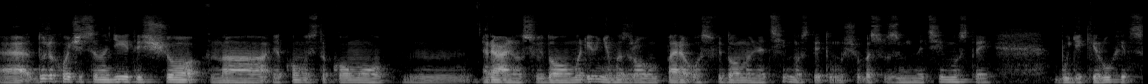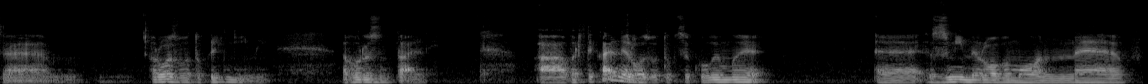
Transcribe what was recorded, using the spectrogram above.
Е, Дуже хочеться надіятися, що на якомусь такому реально свідомому рівні ми зробимо переосвідомлення цінностей, тому що без зміни цінностей будь-які рухи це розвиток лінійний, горизонтальний. А вертикальний розвиток це коли ми е, зміни робимо не в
